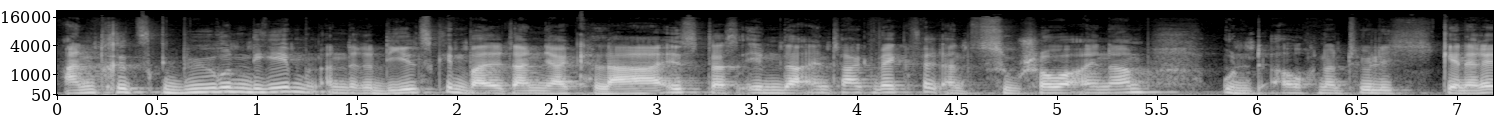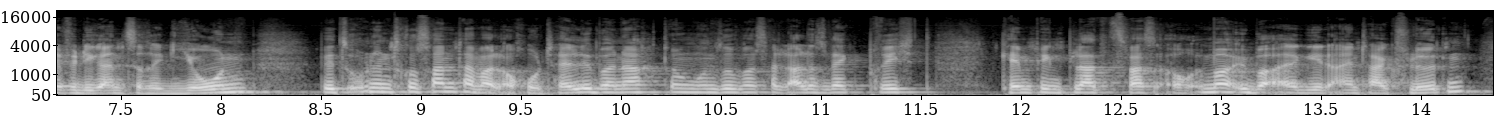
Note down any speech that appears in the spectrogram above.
Antrittsgebühren geben und andere Deals geben, weil dann ja klar ist, dass eben da ein Tag wegfällt an Zuschauereinnahmen und auch natürlich generell für die ganze Region wird es uninteressanter, weil auch Hotelübernachtungen und sowas halt alles wegbricht. Campingplatz, was auch immer, überall geht ein Tag flöten.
